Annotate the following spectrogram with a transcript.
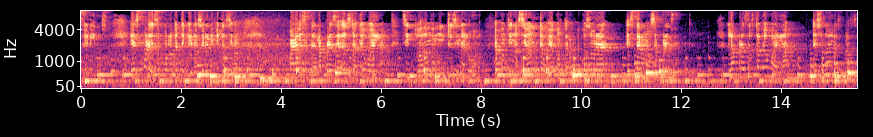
seres queridos. Es por eso por lo que te quiero hacer una invitación para visitar la presa Eustaquio Huela, situada en Guamucho, Sinaloa. A continuación te voy a contar un poco sobre esta hermosa presa. La presa Eustaquio Huela es una de las presas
